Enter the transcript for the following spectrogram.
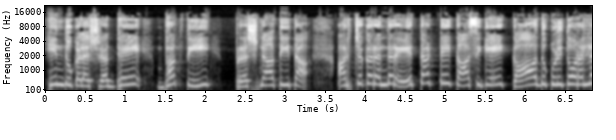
ಹಿಂದೂಗಳ ಶ್ರದ್ಧೆ, ಭಕ್ತಿ ಪ್ರಶ್ನಾತೀತ. ಅರ್ಚಕರೆಂದರೆ ತಟ್ಟೆ ಕಾಸಿಗೆ ಕಾದು ಕುಳಿತೋರಲ್ಲ.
